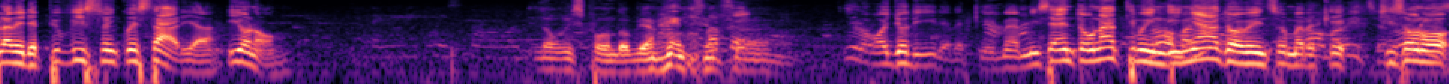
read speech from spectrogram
l'avete più visto in quest'area? Io no. Non rispondo ovviamente. Io lo voglio dire perché mi sento un attimo indignato insomma, perché ci sono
